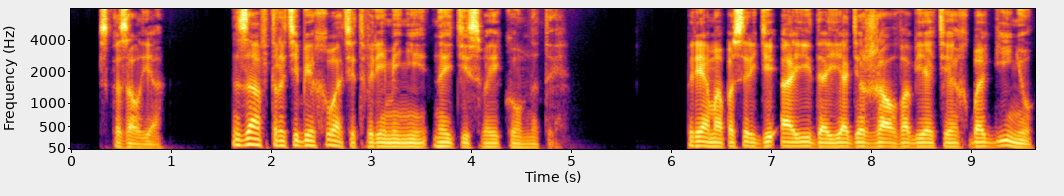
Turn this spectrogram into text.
— сказал я. «Завтра тебе хватит времени найти свои комнаты». Прямо посреди Аида я держал в объятиях богиню,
